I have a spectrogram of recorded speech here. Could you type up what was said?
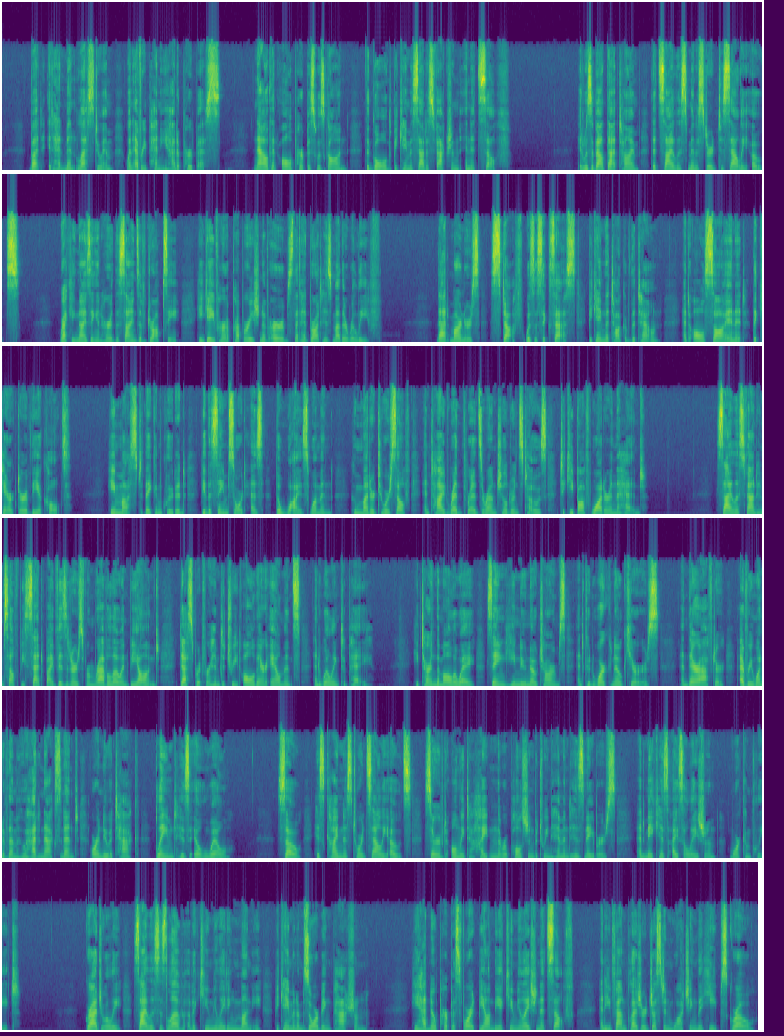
but it had meant less to him when every penny had a purpose. Now that all purpose was gone, the gold became a satisfaction in itself. It was about that time that Silas ministered to Sally Oates. Recognizing in her the signs of dropsy, he gave her a preparation of herbs that had brought his mother relief. That Marner's stuff was a success, became the talk of the town, and all saw in it the character of the occult. He must, they concluded, be the same sort as the wise woman who muttered to herself and tied red threads around children's toes to keep off water in the head. Silas found himself beset by visitors from Raveloe and beyond, desperate for him to treat all their ailments and willing to pay. He turned them all away, saying he knew no charms and could work no cures, and thereafter every one of them who had an accident or a new attack blamed his ill will. So, his kindness toward Sally Oates served only to heighten the repulsion between him and his neighbors and make his isolation more complete. Gradually, Silas's love of accumulating money became an absorbing passion. He had no purpose for it beyond the accumulation itself, and he found pleasure just in watching the heaps grow.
